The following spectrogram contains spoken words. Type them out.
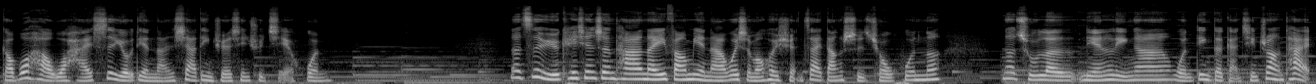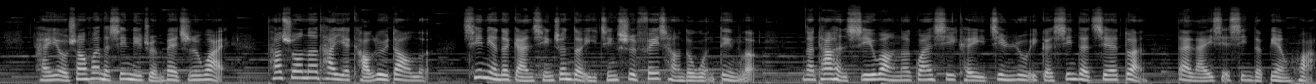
搞不好我还是有点难下定决心去结婚。那至于 K 先生他那一方面呢、为什么会选在当时求婚呢？那除了年龄啊、稳定的感情状态，还有双方的心理准备之外，他说呢，他也考虑到了七年的感情真的已经是非常的稳定了。那他很希望呢，关系可以进入一个新的阶段。带来一些新的变化。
